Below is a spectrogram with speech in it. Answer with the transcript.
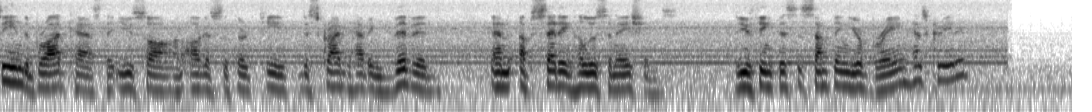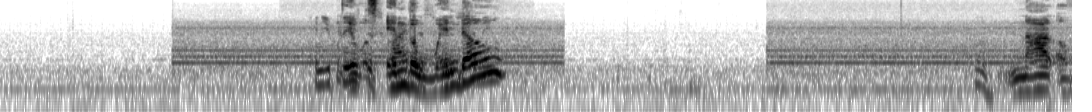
seen the broadcast that you saw on August the 13th described having vivid and upsetting hallucinations. Do you think this is something your brain has created? Can you please It was in the window? Not of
